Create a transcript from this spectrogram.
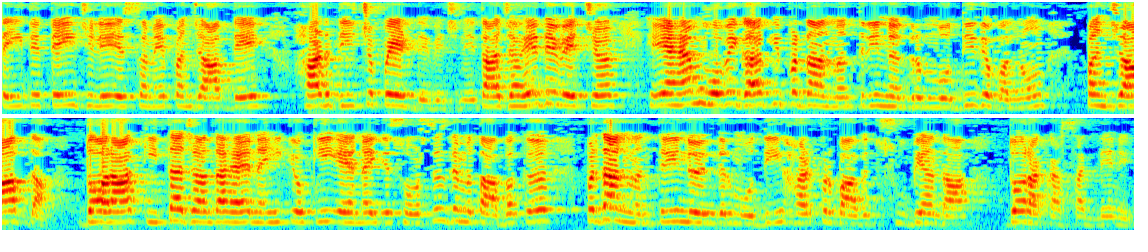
23 ਦੇ 23 ਜ਼ਿਲ੍ਹੇ ਇਸ ਸਮੇਂ ਪੰਜਾਬ ਦੇ ਹੜ ਦੀ ਚਪੇਟ ਦੇ ਵਿੱਚ ਨੇ। ਤਾਂ ਅਜਿਹੇ ਦੇ ਵਿੱਚ ਇਹ ਅਹਿਮ ਹੋਵੇਗਾ ਕਿ ਪ੍ਰਧਾਨ ਮੰਤਰੀ ਨਰਿੰਦਰ ਮੋਦੀ ਦੇ ਵੱਲੋਂ ਪੰਜਾਬ ਦਾ ਦੌਰਾ ਕੀਤਾ ਜਾਂਦਾ ਹੈ। ਨਹੀਂ, ਕਿਉਂਕਿ ਐਨਆਈ ਦੇ ਸੋਰਸਸ ਦੇ ਮੁਤਾਬਕ ਪ੍ਰਧਾਨ ਮੰਤਰੀ ਨਰਿੰਦਰ ਮੋਦੀ ਹੜ ਪ੍ਰਭਾਵਿਤ ਸੂਬਿਆਂ ਦਾ ਦੌਰਾ ਕਰ ਸਕਦੇ ਨੇ।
